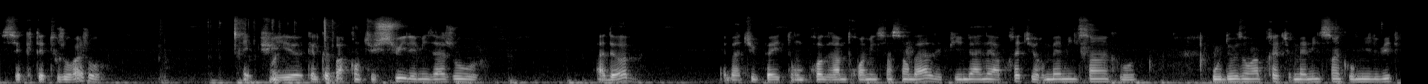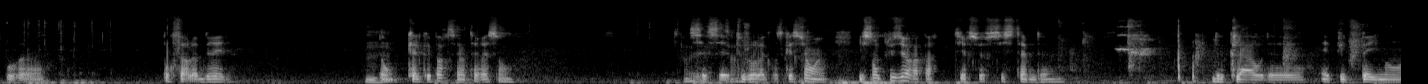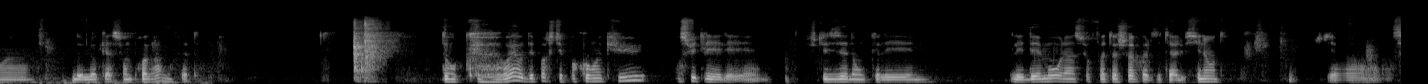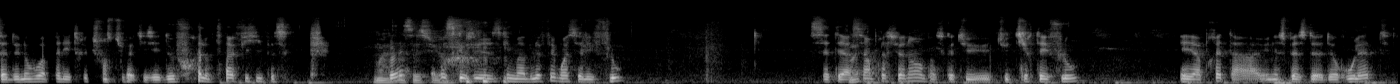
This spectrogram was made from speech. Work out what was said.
c'est que tu es toujours à jour. Et puis, euh, quelque part, quand tu suis les mises à jour Adobe, eh ben, tu payes ton programme 3500 balles, et puis une année après, tu remets 1005 ou, ou deux ans après, tu remets 1005 ou 1008 pour, euh, pour faire l'upgrade. Mhm. Donc, quelque part, c'est intéressant. c'est toujours la grosse question. Hein. Ils sont plusieurs à partir sur ce système de, de cloud euh, et puis de paiement, euh, de location de programme en fait. Donc euh, ouais, au départ, je n'étais pas convaincu. Ensuite, les, les, je te disais donc les, les démos là sur Photoshop, elles étaient hallucinantes. c'est de nouveau après des trucs, je pense que tu vas utiliser deux fois dans ta vie parce que, ouais, c'est sûr. Parce que ce qui m'a bluffé, moi, c'est les flous. C'était assez impressionnant parce que tu, tu, tires tes flous et après, tu as une espèce de, de roulette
